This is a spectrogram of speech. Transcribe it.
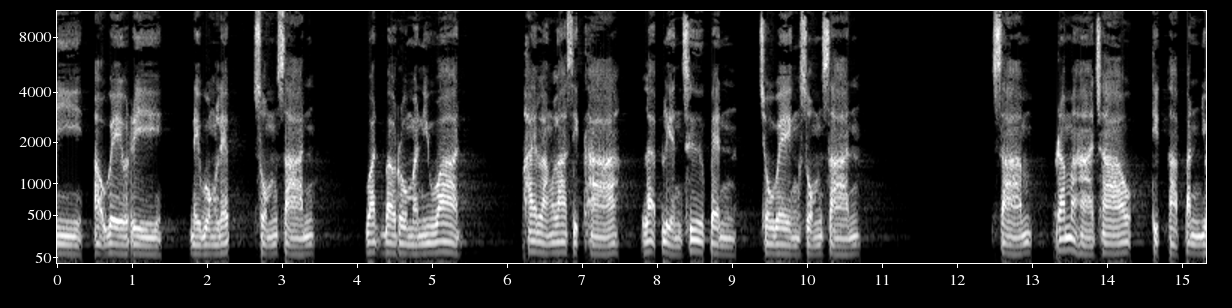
มี อเวรี ในวงเล็บ สมสาร วัดบรมนิวาสภายหลังลาสิกขาและเปลี่ยนชื่อเป็นโชเวงสมสาร 3. พระมหาเช้า ติตาปัญโย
